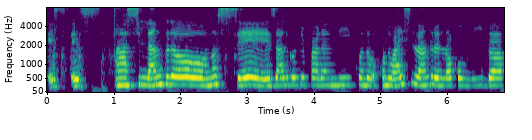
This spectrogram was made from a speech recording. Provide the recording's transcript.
Es, es, ah, cilantro, no sé, es algo que para mí, cuando, cuando hay cilantro en la comida,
